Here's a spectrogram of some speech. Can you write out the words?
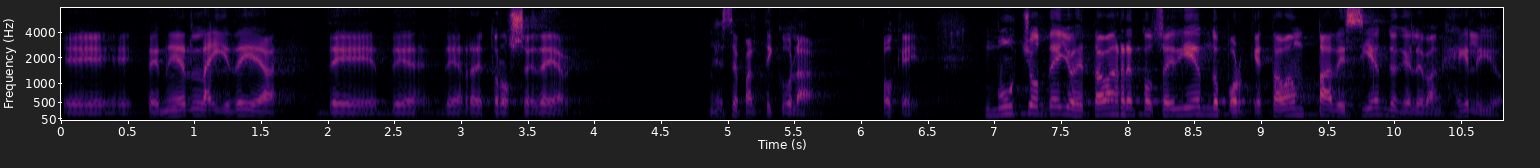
eh, tener la idea de, de retroceder. Ese particular. Ok. Muchos de ellos estaban retrocediendo porque estaban padeciendo en el Evangelio.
